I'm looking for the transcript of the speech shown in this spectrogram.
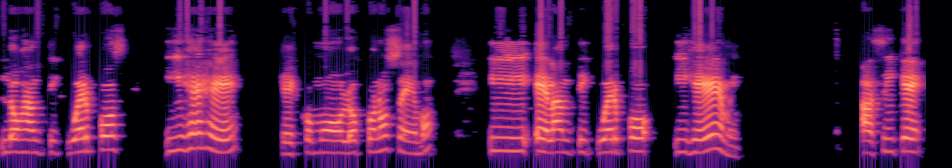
los anticuerpos IgG, que es como los conocemos, y el anticuerpo IgM. Así que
